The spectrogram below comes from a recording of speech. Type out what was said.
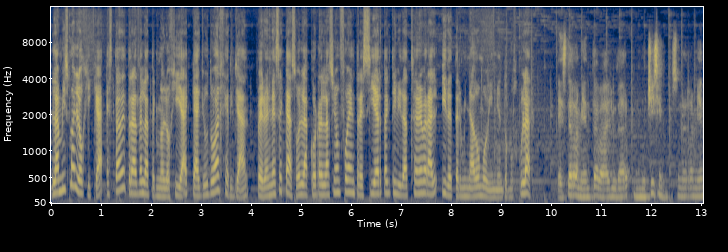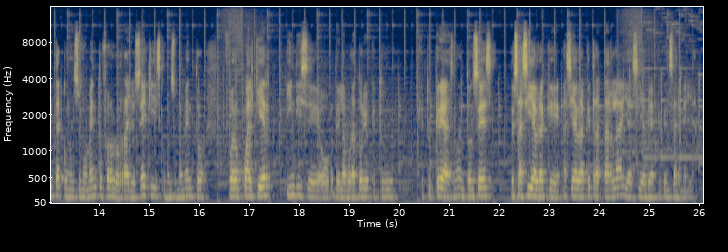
La misma lógica está detrás de la tecnología que ayudó a Gerjan, pero en ese caso la correlación fue entre cierta actividad cerebral y determinado movimiento muscular. Esta herramienta va a ayudar muchísimo. Es una herramienta como en su momento fueron los rayos X, como en su momento fueron cualquier índice o de laboratorio que tú, que tú creas, ¿no? Entonces, pues así habrá, que, así habrá que tratarla y así habría que pensar en ella.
